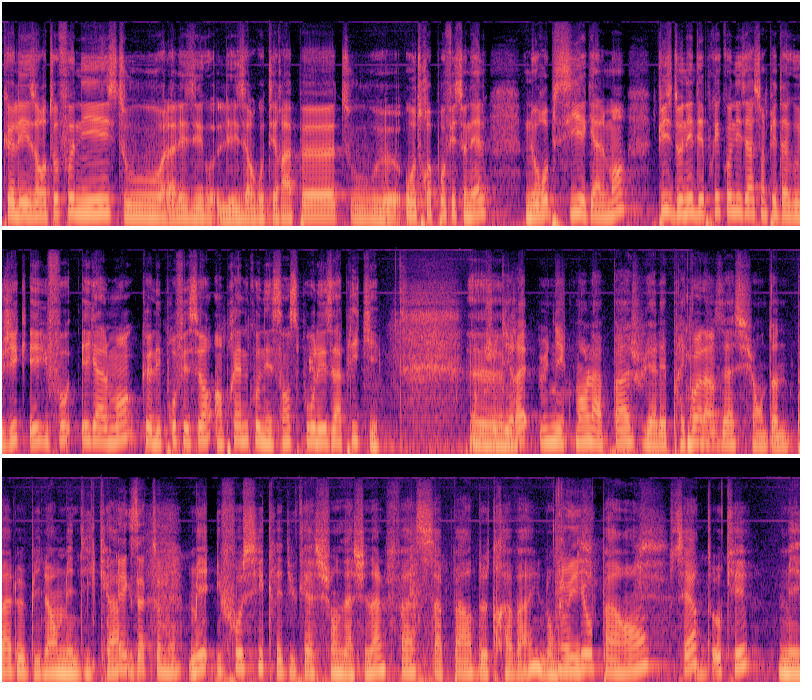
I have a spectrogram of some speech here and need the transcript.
que les orthophonistes ou voilà, les, ergo- les ergothérapeutes ou euh, autres professionnels, neuropsy également, puissent donner des préconisations pédagogiques et il faut également que les professeurs en prennent connaissance pour les appliquer. Donc, je Euh, dirais uniquement la page où il y a les préconisations. On donne pas le bilan médical. Exactement. Mais il faut aussi que l'éducation nationale fasse sa part de travail. Donc, je dis aux parents, certes, ok, mais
